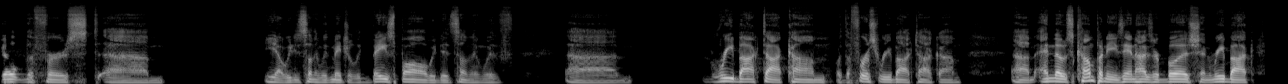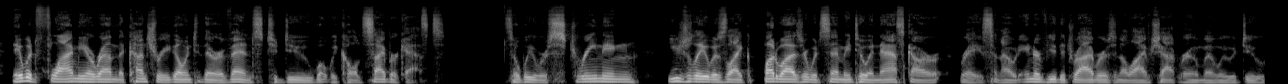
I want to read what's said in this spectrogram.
built the first, um, you know, we did something with Major League Baseball. We did something with um, Reebok.com or the first Reebok.com. Um, and those companies, Anheuser-Busch and Reebok, they would fly me around the country going to their events to do what we called cybercasts. So we were streaming. Usually it was like Budweiser would send me to a NASCAR race and I would interview the drivers in a live chat room and we would do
